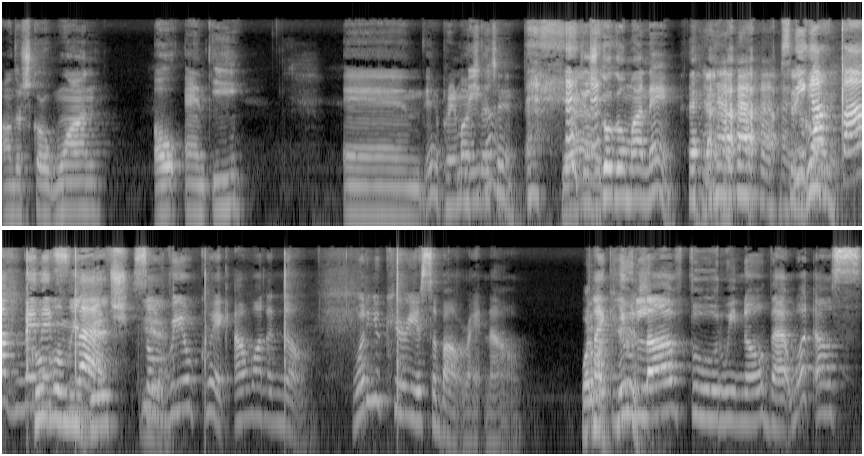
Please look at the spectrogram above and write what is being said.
underscore one O N E. And yeah, pretty much that's go. it. Yeah, just Google my name. we got five minutes Google me, left. bitch. So Yeah. real quick, I want to know, what are you curious about right now? What am I like you love food, we know that. What else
